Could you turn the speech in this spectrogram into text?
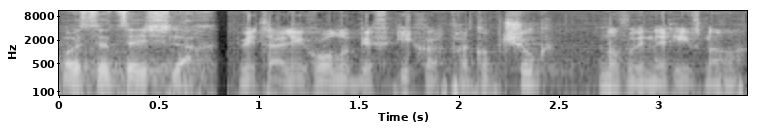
ось цей шлях. Віталій Голубів, Ігор Прокопчук. Новини Рівного.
